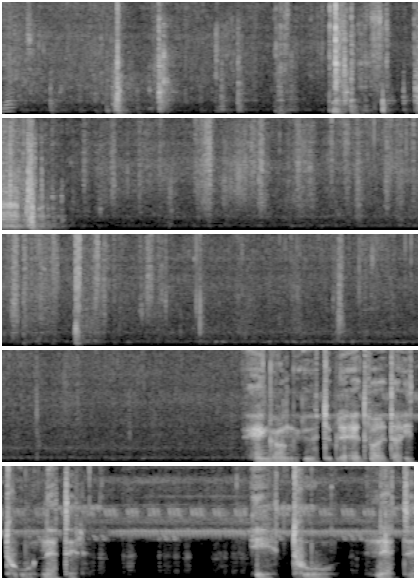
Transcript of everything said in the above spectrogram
Natt. En gang uteble Edvarda i to netter. I to netter.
